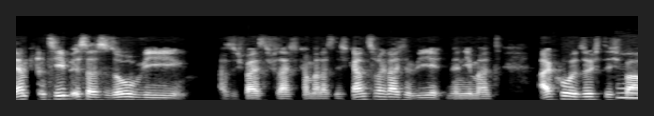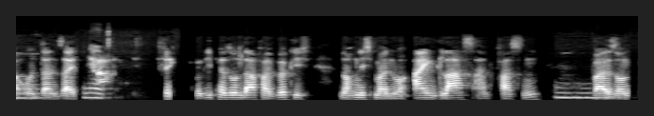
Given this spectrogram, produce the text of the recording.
Ja, im Prinzip ist das so wie, also ich weiß, vielleicht kann man das nicht ganz vergleichen, wie wenn jemand alkoholsüchtig war mhm. und dann seit ja. Jahren trinkt. Die Person darf halt wirklich noch nicht mal nur ein Glas anfassen, mhm. weil sonst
